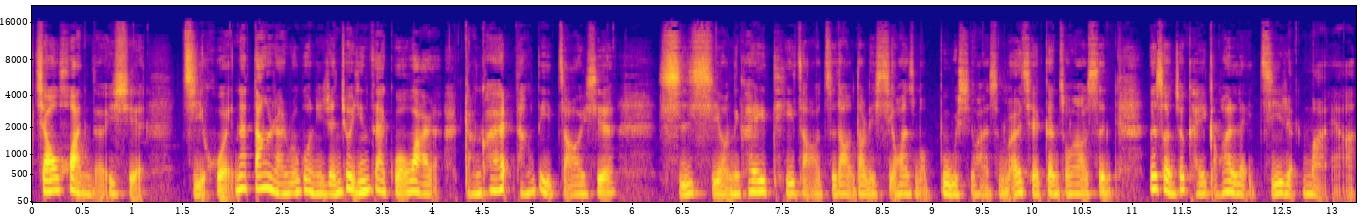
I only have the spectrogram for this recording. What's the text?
交换的一些机会。那当然，如果你人就已经在国外了，赶快当地找一些实习哦，你可以提早知道你到底喜欢什么，不喜欢什么，而且更重要的是，那时候你就可以赶快累积人脉啊。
